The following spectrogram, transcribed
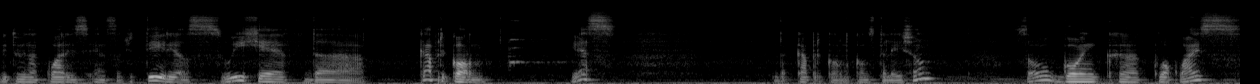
between Aquarius and Sagittarius, we have the Capricorn. Yes, the Capricorn constellation. So going uh, clockwise,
